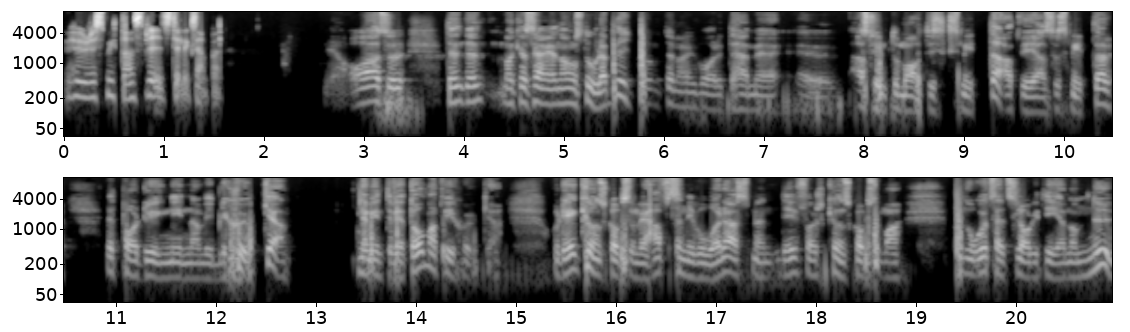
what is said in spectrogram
hur smittan sprids till exempel. Ja, alltså, den, den, man kan säga en av de stora brytpunkterna har ju varit det här med eh, asymptomatisk smitta, att vi alltså smittar ett par dygn innan vi blir sjuka. När vi inte vet om att vi är sjuka. Och det är kunskap som vi har haft sedan i våras, men det är först kunskap som har på något sätt slagit igenom nu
